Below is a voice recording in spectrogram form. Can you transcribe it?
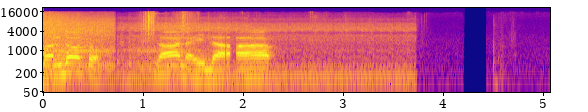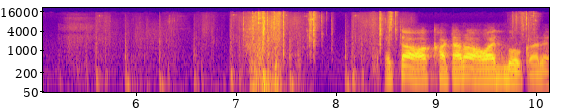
बंदो तो। ला नहीं ला। એ તો ખટારો અવાજ બહુ કરે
